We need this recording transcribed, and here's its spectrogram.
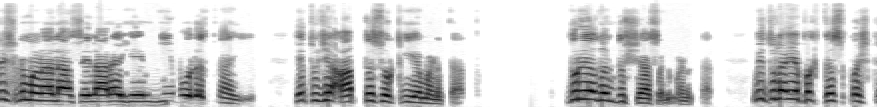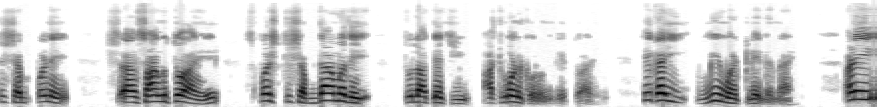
कृष्ण म्हणाला असेल अरे हे मी बोलत नाही. हे तुझे आप्तस्वकीय म्हणतात. दुर्योधन दुःशासन म्हणतात. मी तुला हे फक्त स्पष्ट शब्दपणे सांगतो आहे. स्पष्ट शब्दामध्ये तुला त्याची आठवण करून देतो आहे. हे काही मी म्हटलेलं नाही. आणि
